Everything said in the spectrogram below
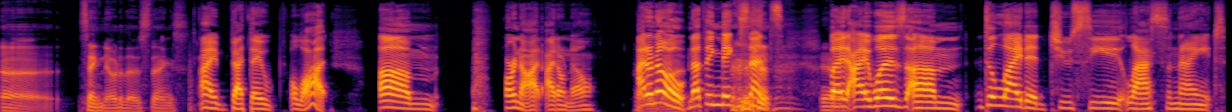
uh, saying no to those things. I bet they a lot. Um, or not. I don't know. I don't know. not. Nothing makes sense. Yeah. But I was um, delighted to see last night,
